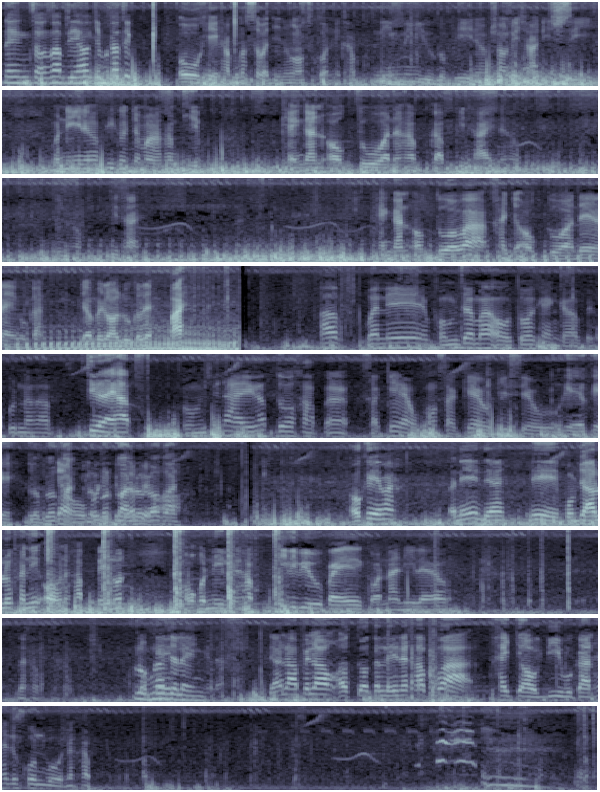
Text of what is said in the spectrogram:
หนึ่งสองสามสี่ห้าหกเจ็ดแปดเก้าสิบโอเคครับก็สวัสดีน้องๆทุกคนนะครับวันนี่ไม่อยู่กับพี่นะครับช่องดิชาดิซีวันนี้นะครับพี่ก็จะมาทำคลิปแข่งกันออกตัวนะครับกับพี่ไทยนะครับดูนะครับพี่ไทยแข่งกันออกตัวว่าใครจะออกตัวได้แรงกว่ากัน เดี๋ยวไปรอดูกันเลยไป ครับวันนี้ผมจะมาออกตัวแข่งกับไปพุทธนะครับ ชื่ออะไรครับ ผมชื่อไทยครับตัวขับอะสาแก้วของสาแก้วดีเซลโอเคโอเคหลบรถก่อนเดี๋หลยวบรถก่อนหเดี๋ลยวบรถก่อนโอเคมา ตอนนี้เดี๋ยวนี่ผมจะเอารถคันนี้ออกนะครับ เป็นรถของคนนี้เลยนะครับ ที่รีวิวไปก่อนหน้านี้แล้วนะครับลมน่าจะแรงอยู่นะเดี๋ยวเราไปลองเอาตัวกันเลยนะครับ ว่าใครจะออกดีกว่ากันให้ทุกคนโหวตนะครับ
